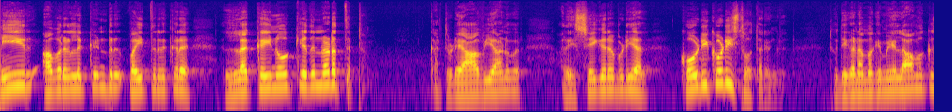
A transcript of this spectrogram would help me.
நீர் அவர்களுக்கென்று வைத்திருக்கிற இலக்கை நோக்கி அது நடத்தட்டும். கர்த்தருடைய ஆவியானவர் அதை செய்கிறபடியால் கோடி கோடி ஸ்தோத்திரங்கள். துதிகன மகிமையெல்லாமுக்கு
